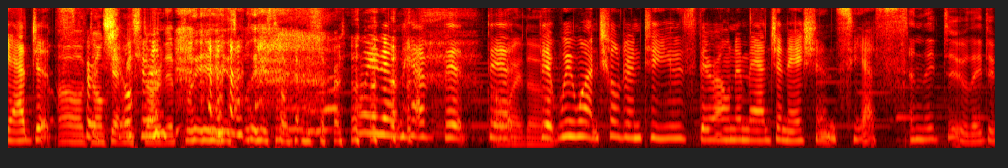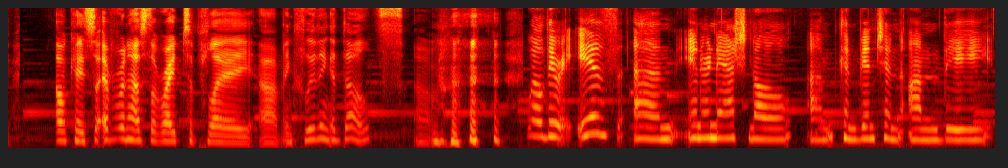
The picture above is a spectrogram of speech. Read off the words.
gadgets. Oh, don't get me started, please, please don't get me started. we don't have that. Oh, That, know. that we want children to use their own imaginations. Yes. And they do, they do. Okay, so everyone has the right to play, um, including adults. Um, Well, there is an international um, convention on the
